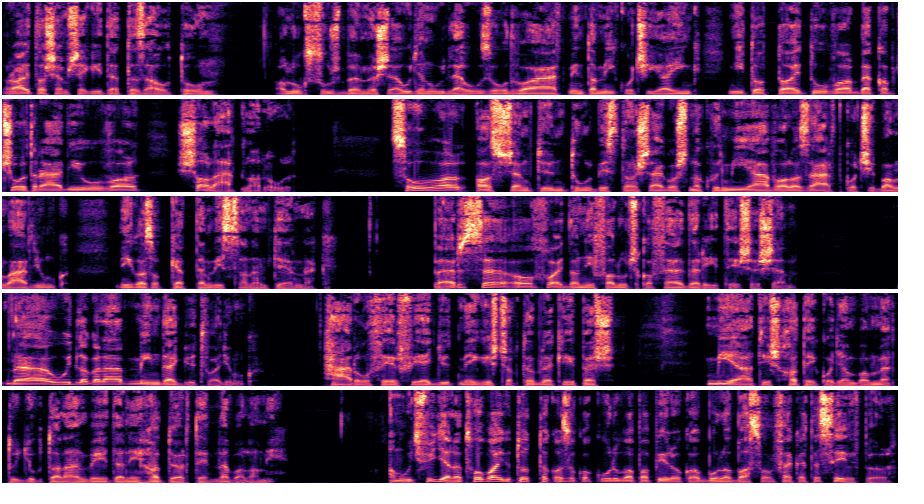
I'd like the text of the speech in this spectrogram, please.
Rajta sem segített az autó. A luxus bömöse ugyanúgy lehúzódva állt, mint a mi kocsiaink, nyitott ajtóval, bekapcsolt rádióval, salátlanul. Szóval az sem tűnt túl biztonságosnak, hogy miával az árt kocsiban várjunk, míg azok ketten vissza nem térnek. Persze a hajdani falucska felderítése sem. De úgy legalább mind együtt vagyunk. Három férfi együtt mégiscsak többre képes, miát is hatékonyabban meg tudjuk talán védeni, ha történne valami. Amúgy figyeled, hova jutottak azok a kurva papírok abból a baszon fekete szévből?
